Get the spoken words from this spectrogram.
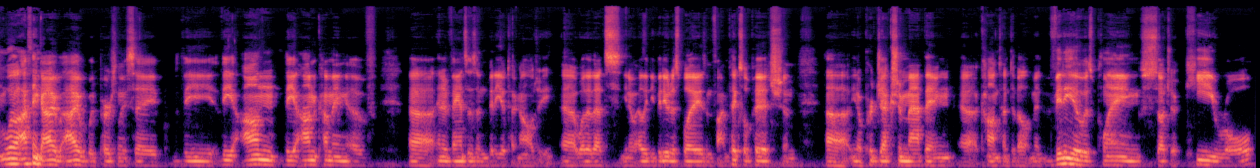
Well, I think I, I would personally say the the on the oncoming of uh, and advances in video technology, uh, whether that's you know LED video displays and fine pixel pitch and uh, you know projection mapping, uh, content development. Video is playing such a key role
